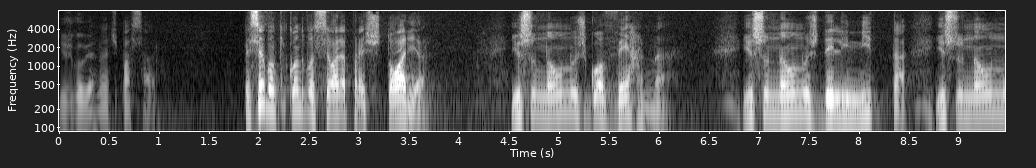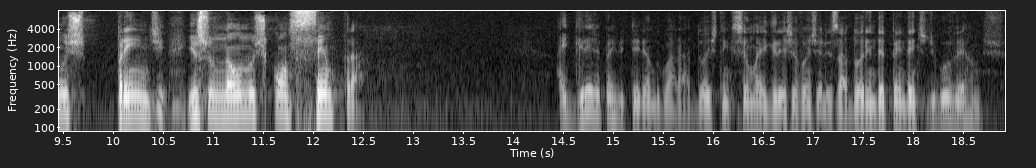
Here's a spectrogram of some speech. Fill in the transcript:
e os governantes passaram. Percebam que quando você olha para a história, isso não nos governa, isso não nos delimita, isso não nos prende, isso não nos concentra. A igreja presbiteriana do Guará 2 tem que ser uma igreja evangelizadora independente de governos.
